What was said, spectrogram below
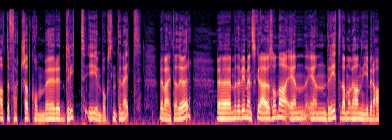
at det fortsatt kommer dritt i innboksen til Nate. Det veit jeg det gjør. Eh, men det, vi mennesker er jo sånn, da. En, en drit, da må vi ha ni bra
